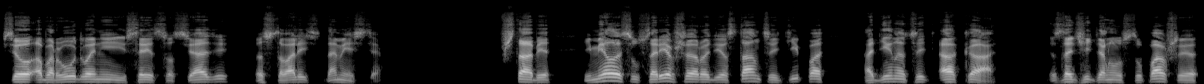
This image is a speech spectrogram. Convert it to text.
Все оборудование и средства связи оставались на месте в штабе имелась устаревшая радиостанция типа 11АК, значительно уступавшая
